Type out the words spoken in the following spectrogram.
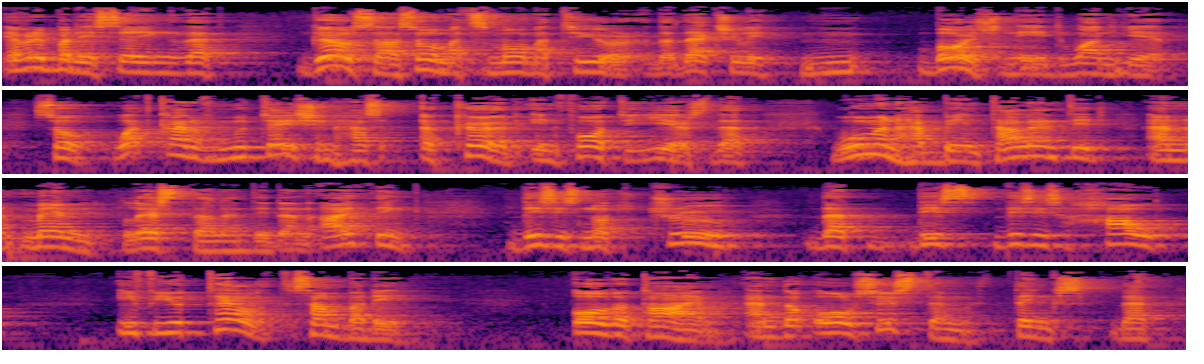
everybody is saying that girls are so much more mature that actually boys need one year. So, what kind of mutation has occurred in 40 years that women have been talented and men less talented. And I think this is not true. That this this is how, if you tell somebody all the time, and the whole system thinks that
